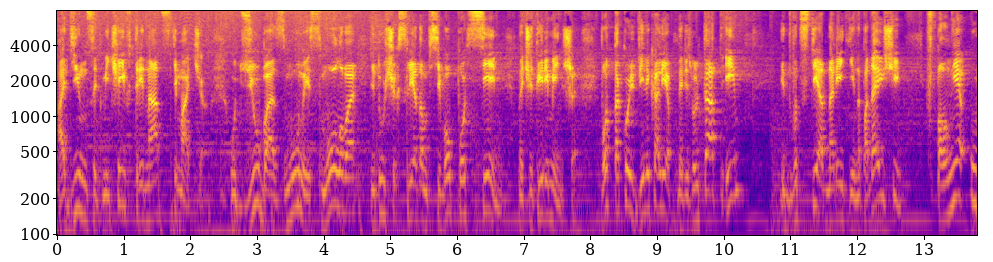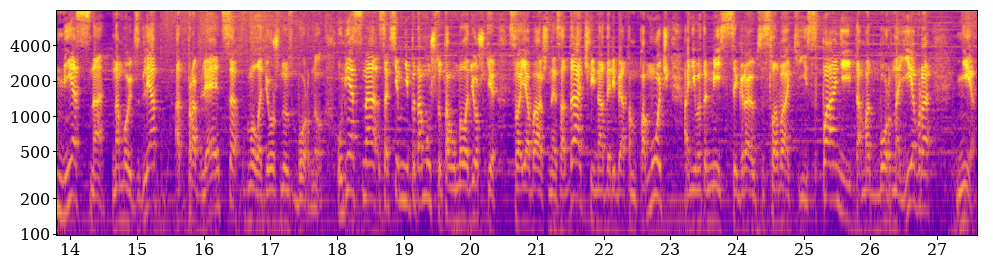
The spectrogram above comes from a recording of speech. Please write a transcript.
11 мячей в 13 матчах. У Дзюба, Азмуна и Смолова, идущих следом, всего по 7, на 4 меньше. Вот такой великолепный результат и, и 21-летний нападающий вполне уместно, на мой взгляд, отправляется в молодежную сборную. Уместно совсем не потому, что там у молодежки своя важная задача, и надо ребятам помочь. Они в этом месяце играют со Словакией Испанией, там отбор на Евро. Нет.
